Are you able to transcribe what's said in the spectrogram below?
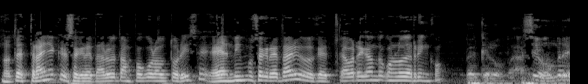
no te extraña que el secretario tampoco lo autorice. Es el mismo secretario que está bregando con lo de Rincón. Pues que lo pase, hombre.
